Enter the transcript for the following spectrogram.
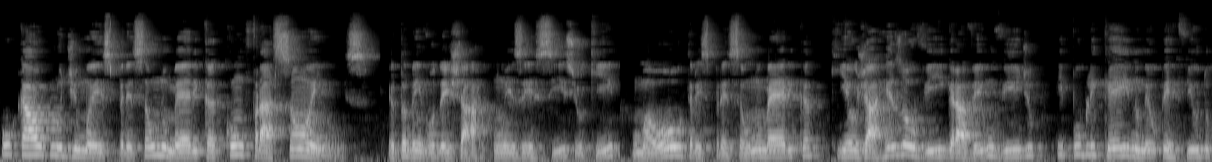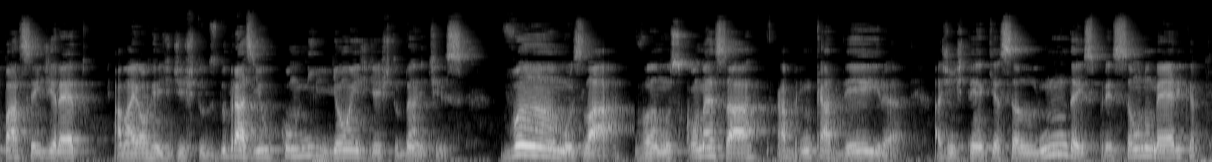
o cálculo de uma expressão numérica com frações. Eu também vou deixar um exercício aqui, uma outra expressão numérica que eu já resolvi, gravei um vídeo e publiquei no meu perfil do Passei Direto, a maior rede de estudos do Brasil com milhões de estudantes. Vamos lá, vamos começar a brincadeira. A gente tem aqui essa linda expressão numérica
